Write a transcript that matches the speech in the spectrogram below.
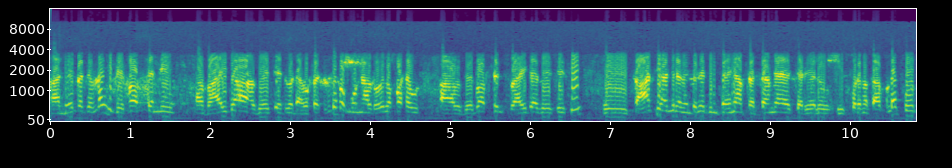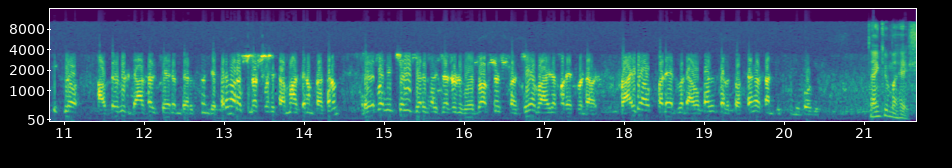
ఆ నేపథ్యంలో ఈ వెబ్ ఆప్షన్ని వాయిదా వేసేటువంటి అవకాశం ఉంది. ఒక మూడు నాలుగు రోజుల పాటు ఆ వెబ్ ఆప్షన్స్ వాయిదా వేసేసి ఈ కాశీ అందిన వెంటనే దీనిపైన ప్రత్యామ్నాయ చర్యలు తీసుకోవడమే కాకుండా కోర్టులో అఫిడవిట్ దాఖలు చేయడం జరుగుతుందని చెప్పారు మనకు ఉన్నటువంటి సమాచారం ప్రకారం రేపటి నుంచి జరగాల్సినటువంటి వెబ్ ప్రక్రియ వాయిదా పడేటువంటి వాయిదా పడేటువంటి అవకాశం చాలా స్పష్టంగా కనిపిస్తుంది. భోగి థ్యాంక్ యూ మహేష్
